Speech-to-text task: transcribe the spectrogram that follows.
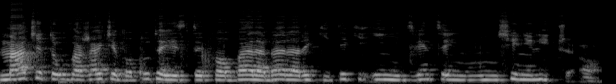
macie, to uważajcie, bo tutaj jest tylko bara, bara, ryki, tyki i nic więcej się nie liczy. O.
